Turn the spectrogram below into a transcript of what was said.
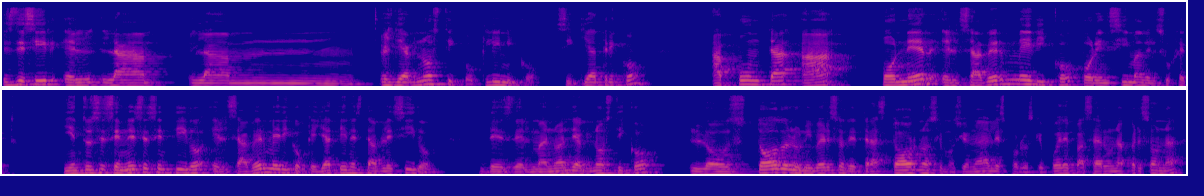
Es decir, el, la, la, mm, el diagnóstico clínico psiquiátrico apunta a poner el saber médico por encima del sujeto. Y entonces, en ese sentido, el saber médico que ya tiene establecido desde el manual diagnóstico, los, todo el universo de trastornos emocionales por los que puede pasar una persona,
